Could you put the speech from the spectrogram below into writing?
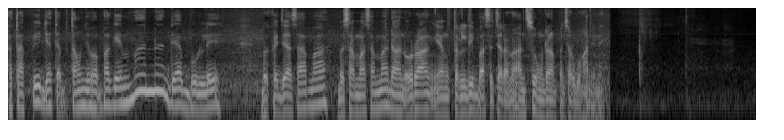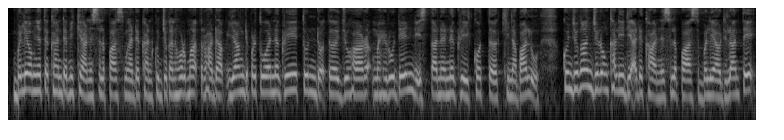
tetapi dia tidak bertanggungjawab bagaimana dia boleh bekerjasama bersama-sama dengan orang yang terlibat secara langsung dalam pencerobohan ini. Beliau menyatakan demikian selepas mengadakan kunjungan hormat terhadap Yang di-Pertua Negeri Tun Dr. Johar Mahiruddin di Istana Negeri Kota Kinabalu. Kunjungan julung kali diadakan selepas beliau dilantik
